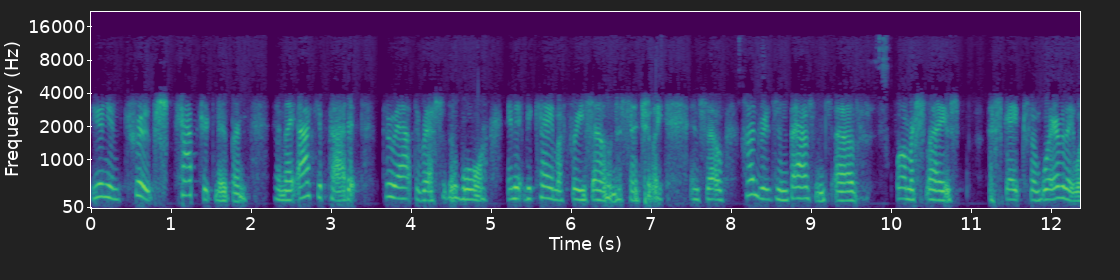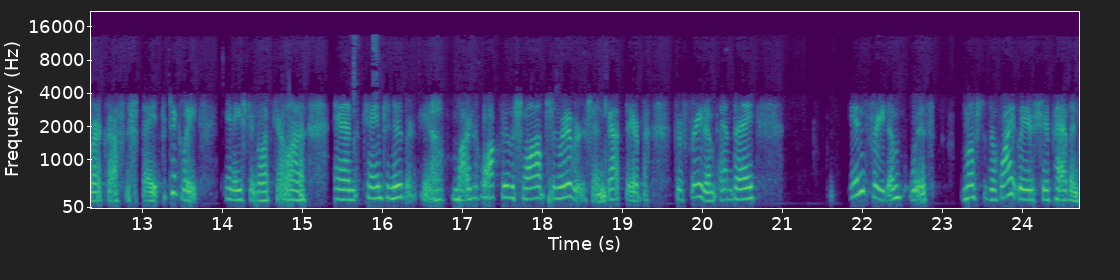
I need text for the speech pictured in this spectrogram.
Union troops captured New Bern and they occupied it throughout the rest of the war, and it became a free zone essentially. And so hundreds and thousands of former slaves escaped from wherever they were across the state, particularly in eastern North Carolina, and came to New Bern. You know, walked through the swamps and rivers and got there for freedom. And they, in freedom, with most of the white leadership having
